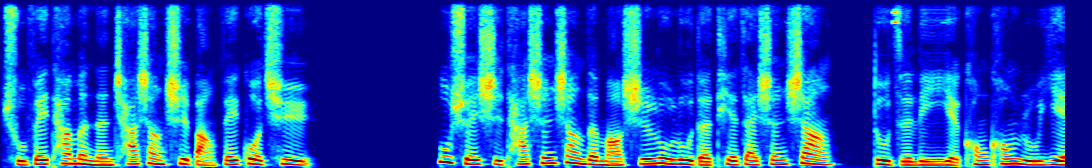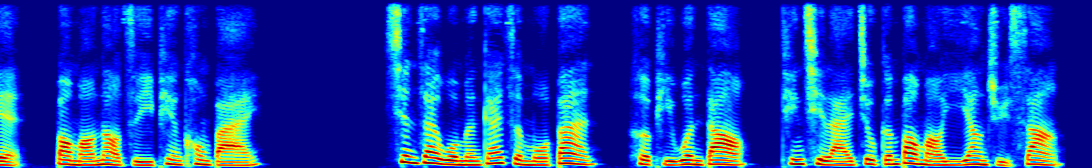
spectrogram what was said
除非他们能插上翅膀飞过去。雾水使他身上的毛湿漉漉的贴在身上，肚子里也空空如也。豹毛脑子一片空白。现在我们该怎么办？褐皮问道，听起来就跟豹毛一样沮丧。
